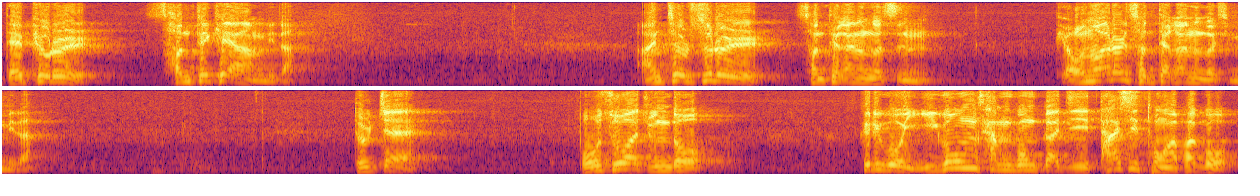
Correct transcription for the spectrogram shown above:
대표를 선택해야 합니다. 안철수를 선택하는 것은 변화를 선택하는 것입니다. 둘째, 보수와 중도, 그리고 2030까지 다시 통합하고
